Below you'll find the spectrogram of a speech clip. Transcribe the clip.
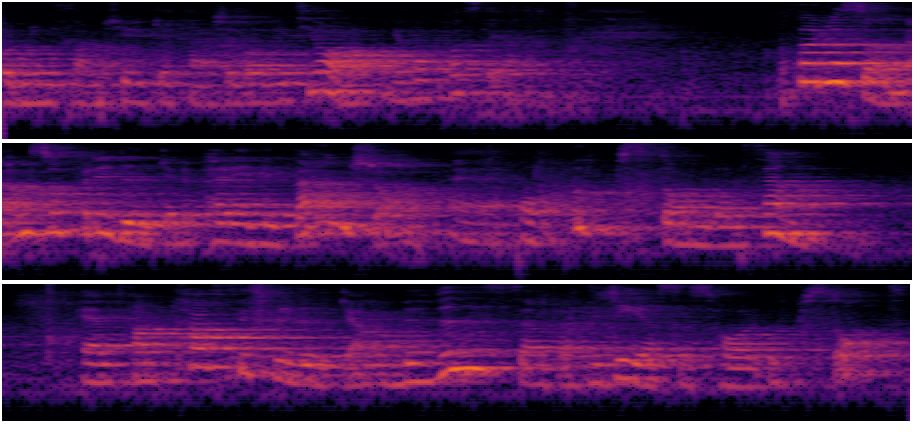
ordningsam kyrka kanske, vad vet jag? Jag hoppas det. Förra söndagen så predikade Per-Erik Berntsson eh, om uppståndelsen. En fantastisk predikan om bevisen för att Jesus har uppstått.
